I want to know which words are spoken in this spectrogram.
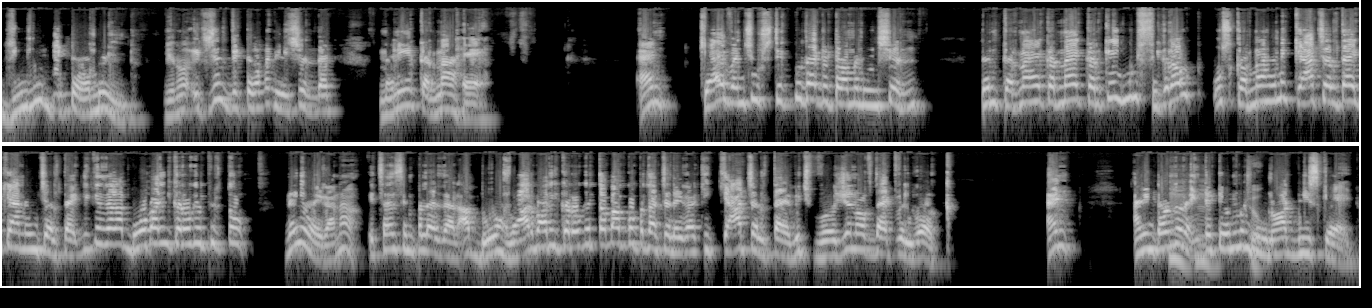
really determined you know it's just determination that मैंने करना है। एंड क्या है when you stick to that determination then करना है करना है करके यू फिगर आउट उस करना है में क्या चलता है क्या नहीं चलता है। लेकिन अगर आप दो बार ही करोगे फिर तो नहीं होएगा ना। It's as simple as that आप दो हज़ार बार ही करोगे तब आपको पता चलेगा कि क्या चलता है which version of that will work and and in terms of entertainment do not be scared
